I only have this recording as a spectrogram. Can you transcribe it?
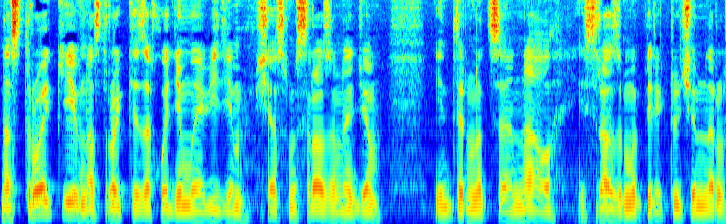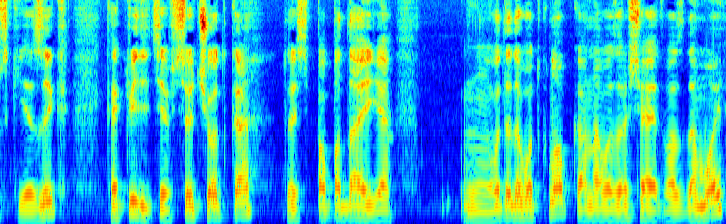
настройки. В настройки заходим, мы видим, сейчас мы сразу найдем интернационал и сразу мы переключим на русский язык. Как видите, все четко. То есть попадаю я вот эта вот кнопка, она возвращает вас домой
